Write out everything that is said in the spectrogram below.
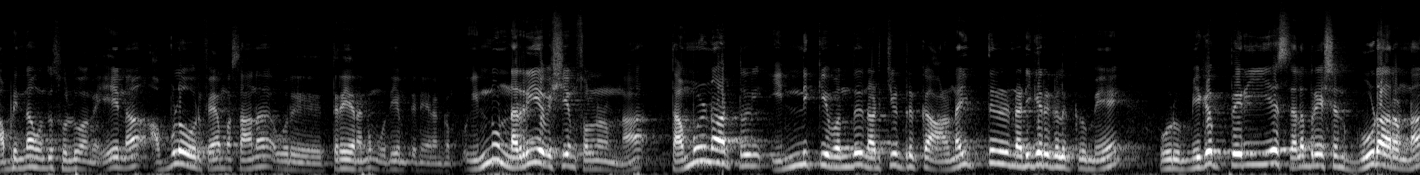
அப்படின்னு தான் வந்து சொல்லுவாங்க. ஏன்னா அவ்வளோ ஒரு ஃபேமஸான ஒரு திரையரங்கம் உதயம் திரையரங்கம். இன்னும் நிறைய விஷயம் சொல்லணும்னா தமிழ்நாட்டில் இன்னைக்கு வந்து நடிச்சிட்டு இருக்க அனைத்து நடிகர்களுக்குமே ஒரு மிகப்பெரிய செலப்ரேஷன் கூடாரம்னா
